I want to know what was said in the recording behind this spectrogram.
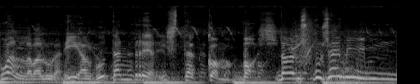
quan la valoraria algú tan realista com vos? Doncs posem-hi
